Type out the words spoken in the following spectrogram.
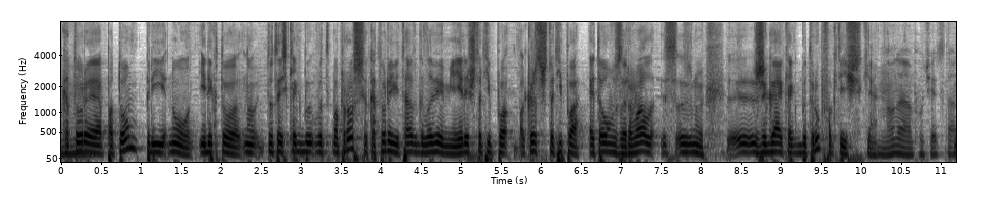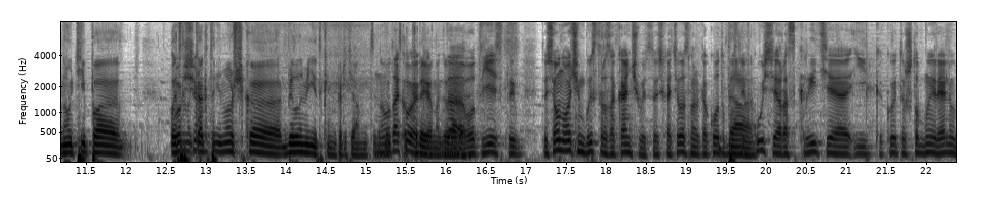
которое потом при, ну, или кто, ну, ну, то есть, как бы, вот вопросы, которые витают в голове у меня, или что, типа, окажется, что, типа, это он взорвал, ну, э, сжигая, как бы, труп фактически. Ну да, получается так. Ну, типа, это общем- как-то немножечко белыми нитками притянуто. Ну, вот такое, как- да, вот есть ты. То есть он очень быстро заканчивается. То есть хотелось, наверное, какого-то Да. послевкусия, раскрытия и какой-то, чтобы мы реально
